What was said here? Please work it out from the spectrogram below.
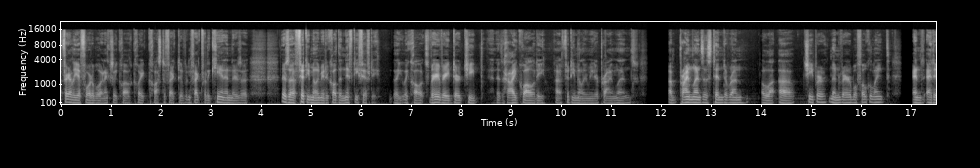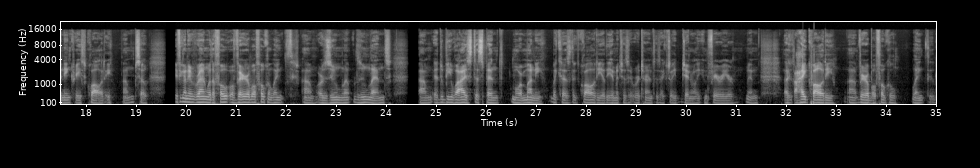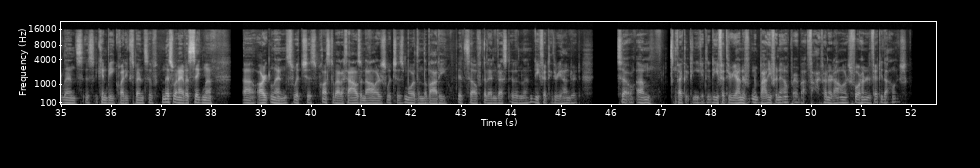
fairly affordable and actually quite cost effective. In fact, for the Canon, there's a there's a 50 millimeter called the Nifty 50. They, they call it. It's very very dirt cheap and it's high quality uh, 50 millimeter prime lens. Um, prime lenses tend to run a lot uh, cheaper than variable focal length and at an increased quality. Um, so if you're going to run with a, a variable focal length um, or zoom le- zoom lens, um, it would be wise to spend more money because the quality of the images it returns is actually generally inferior. And a, a high quality uh, variable focal length lens is, can be quite expensive. And this one I have a Sigma uh, art lens, which is cost about a thousand dollars, which is more than the body itself that I invested in the D5300. So, um, in fact, I think you get the D5300 body for now for about five hundred dollars, four hundred fifty dollars.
